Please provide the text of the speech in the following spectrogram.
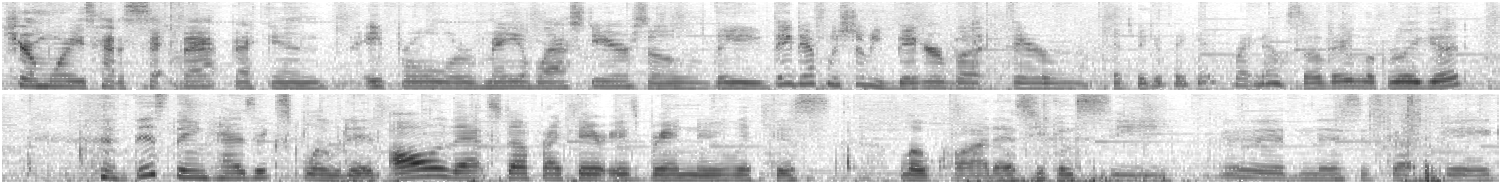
cherimoyas had a setback back in April or May of last year, so they they definitely should be bigger, but they're as big as they get right now, so they look really good. this thing has exploded. All of that stuff right there is brand new with this loquat, as you can see. Goodness, it's got big.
